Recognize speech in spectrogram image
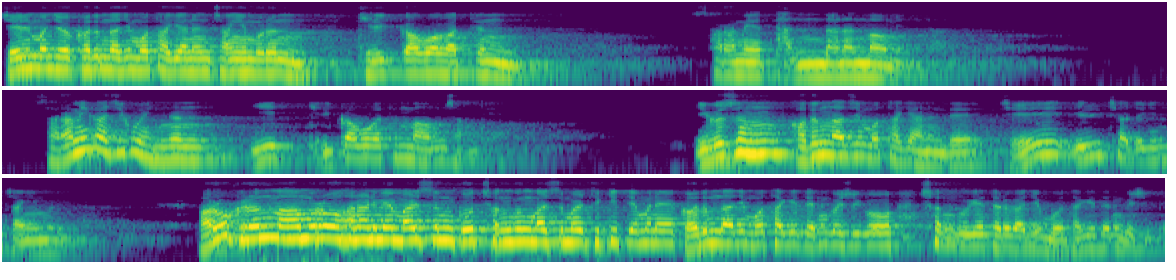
제일 먼저 거듭나지 못하게 하는 장애물은 길가와 같은 사람의 단단한 마음입니다. 사람이 가지고 있는 이 길가와 같은 마음 상태. 이것은 거듭나지 못하게 하는데 제1차적인 장애물입니다. 바로 그런 마음으로 하나님의 말씀, 곧 천국 말씀을 듣기 때문에 거듭나지 못하게 되는 것이고, 천국에 들어가지 못하게 되는 것입니다.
